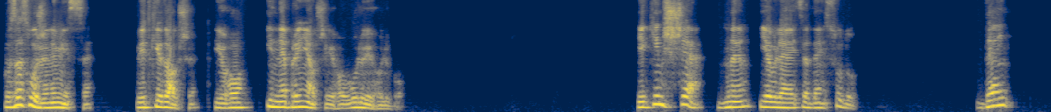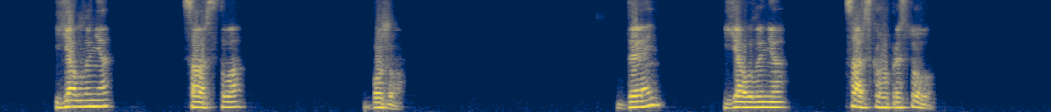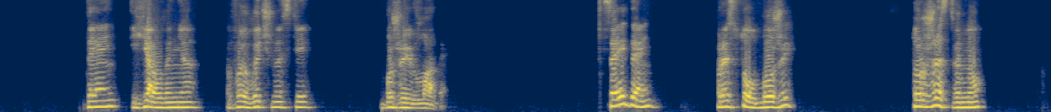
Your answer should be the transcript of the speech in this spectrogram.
в заслужене місце, відкидавши його і не прийнявши його волю його любов. Яким ще днем являється День суду? День явлення Царства Божого. День явлення Царського престолу. День явлення величності Божої влади. В цей день престол Божий торжественно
